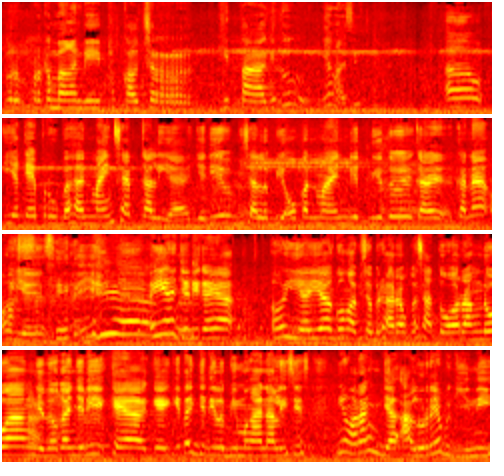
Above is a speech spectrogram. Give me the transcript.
per- perkembangan di pop culture kita gitu, ya nggak sih? Eh, iya kayak perubahan mindset kali ya. Jadi bisa lebih open minded gitu. Karena karena oh iya. Iya. Iya. Jadi kayak oh iya ya gue nggak bisa berharap ke satu orang doang gitu kan. Jadi kayak kayak kita jadi lebih menganalisis ini orang alurnya begini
